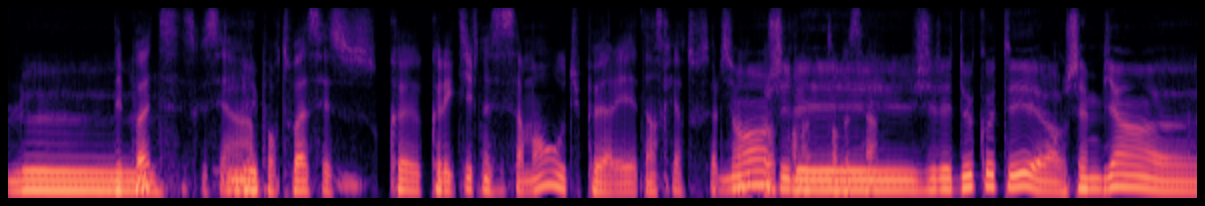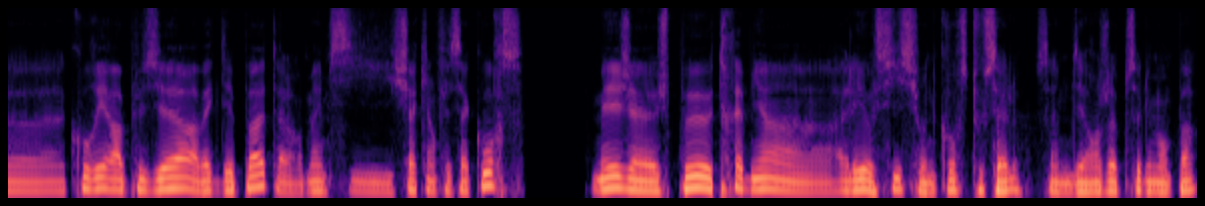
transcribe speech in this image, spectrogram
Euh, le... Des potes Est-ce que c'est pour toi c'est collectif nécessairement ou tu peux aller t'inscrire tout seul Non, j'ai les... j'ai les deux côtés. Alors j'aime bien euh, courir à plusieurs avec des potes, alors même si chacun fait sa course, mais je, je, peux très bien aller aussi sur une course tout seul. Ça me dérange absolument pas.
